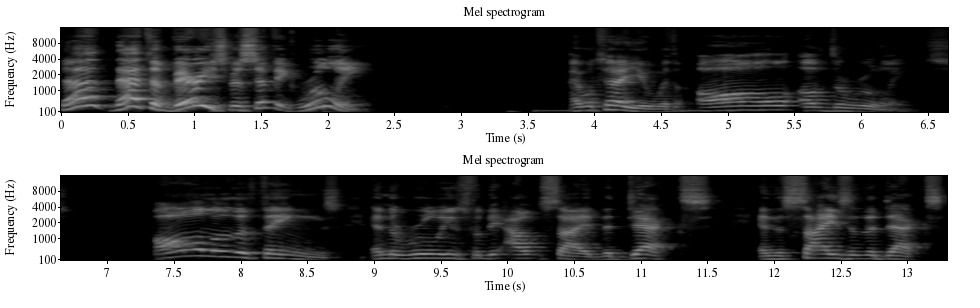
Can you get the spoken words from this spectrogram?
That, that's a very specific ruling. I will tell you, with all of the rulings, all of the things and the rulings for the outside, the decks and the size of the decks,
